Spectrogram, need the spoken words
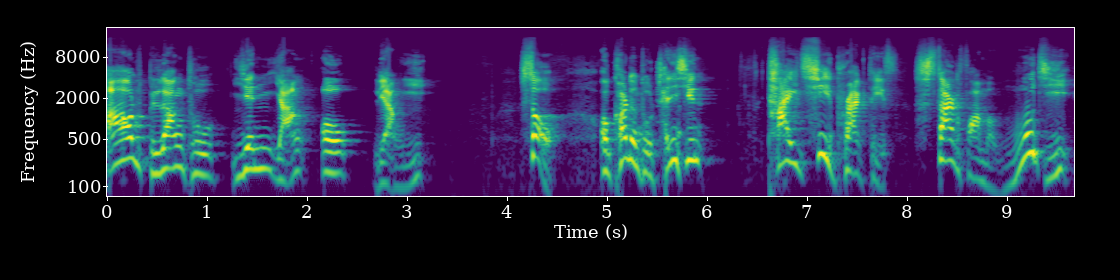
all belong to yin yang or liang yi. So, according to Chen Xin, Tai Chi practice start from Wu Ji,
